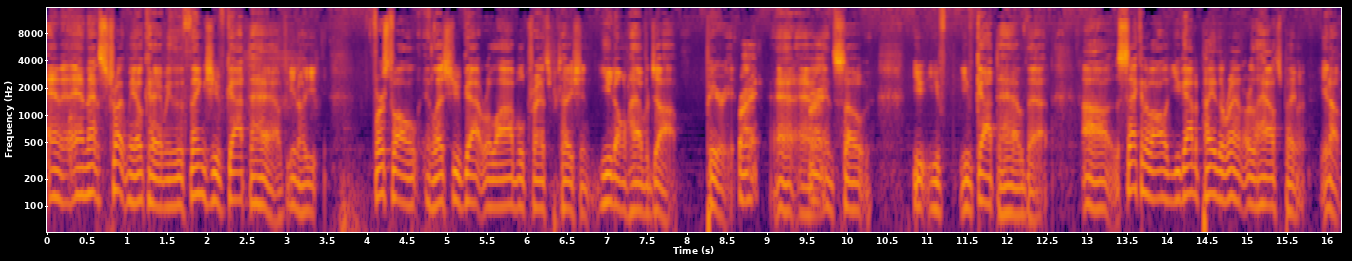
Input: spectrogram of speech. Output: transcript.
and and that struck me. Okay, I mean the things you've got to have. You know, you, first of all, unless you've got reliable transportation, you don't have a job. Period. Right. And, and, Right. and so you, you've you've got to have that. Uh, second of all, you got to pay the rent or the house payment. You know,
